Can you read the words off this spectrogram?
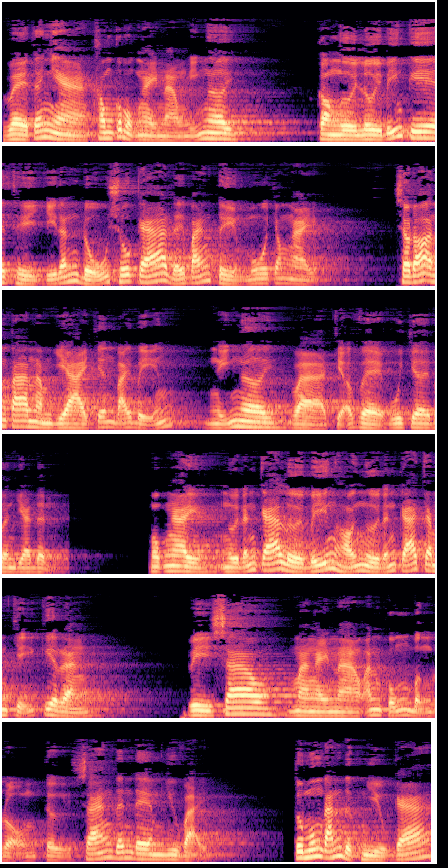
Về tới nhà không có một ngày nào nghỉ ngơi. Còn người lười biếng kia thì chỉ đánh đủ số cá để bán tiền mua trong ngày. Sau đó anh ta nằm dài trên bãi biển nghỉ ngơi và trở về vui chơi bên gia đình. Một ngày, người đánh cá lười biếng hỏi người đánh cá chăm chỉ kia rằng, vì sao mà ngày nào anh cũng bận rộn từ sáng đến đêm như vậy? Tôi muốn đánh được nhiều cá,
